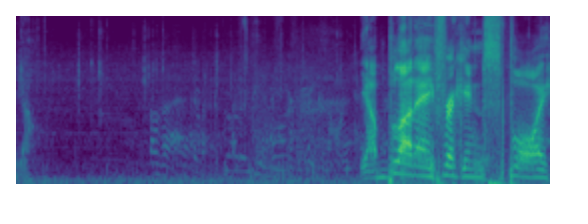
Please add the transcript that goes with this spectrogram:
Yeah. Yeah, bloody freaking spoy.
